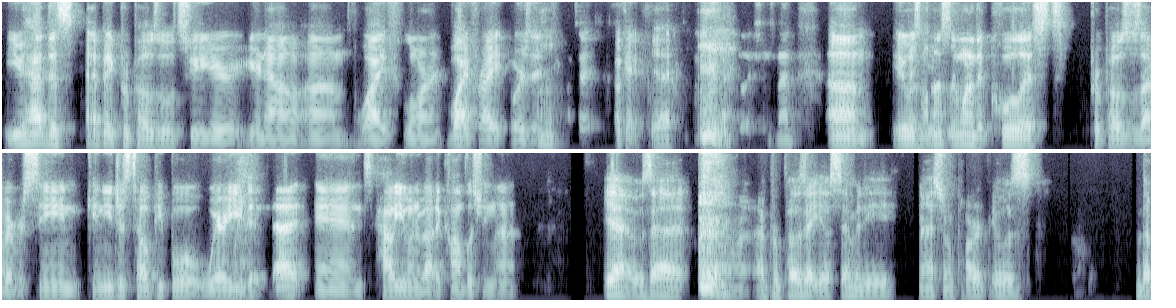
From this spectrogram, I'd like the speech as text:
you had this epic proposal to your your now um, wife, Lauren, wife, right? Or is it? Mm-hmm. Okay. Yeah. Congratulations, man. Um, it was Thank honestly you. one of the coolest proposals I've ever seen. Can you just tell people where you did that and how you went about accomplishing that? Yeah, it was at I proposed at Yosemite National Park. It was the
